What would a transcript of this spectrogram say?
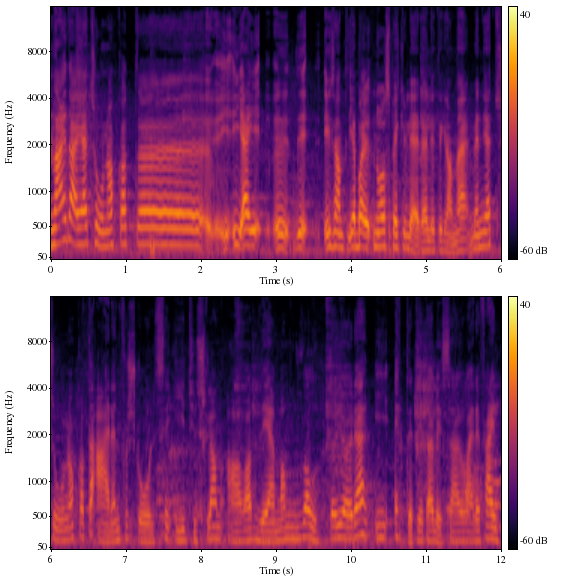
Nei da, jeg tror nok at uh, jeg, uh, det, jeg bare, Nå spekulerer jeg litt, men jeg tror nok at det er en forståelse i Tyskland av at det man valgte å gjøre, i ettertid har vist seg å være feil.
